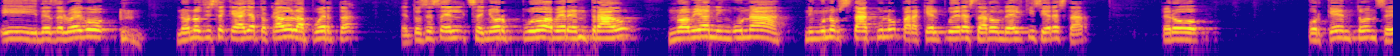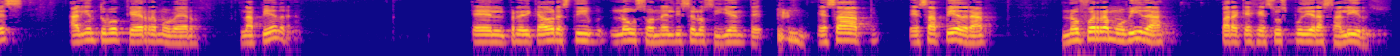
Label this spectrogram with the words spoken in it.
y desde luego no nos dice que haya tocado la puerta, entonces el Señor pudo haber entrado, no había ninguna, ningún obstáculo para que él pudiera estar donde él quisiera estar, pero ¿por qué entonces alguien tuvo que remover la piedra? El predicador Steve Lawson, él dice lo siguiente, esa, esa piedra no fue removida para que Jesús pudiera salir,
